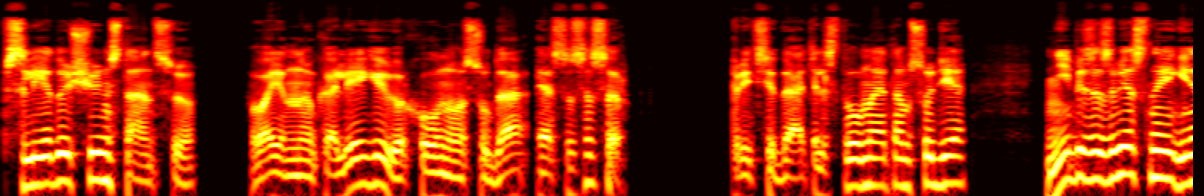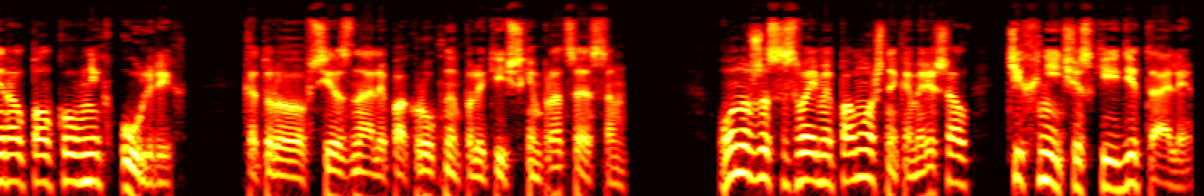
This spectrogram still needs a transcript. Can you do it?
в следующую инстанцию – военную коллегию Верховного суда СССР. Председательствовал на этом суде небезызвестный генерал-полковник Ульрих, которого все знали по крупным политическим процессам. Он уже со своими помощниками решал технические детали.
